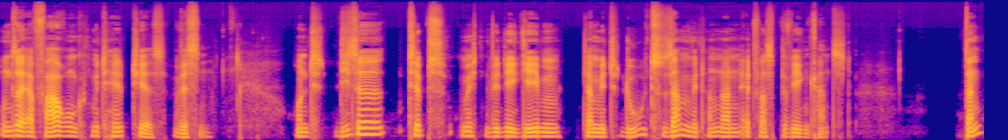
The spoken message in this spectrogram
unserer Erfahrung mit Helptiers wissen. Und diese Tipps möchten wir dir geben, damit du zusammen mit anderen etwas bewegen kannst. Dann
